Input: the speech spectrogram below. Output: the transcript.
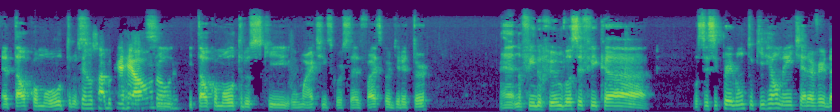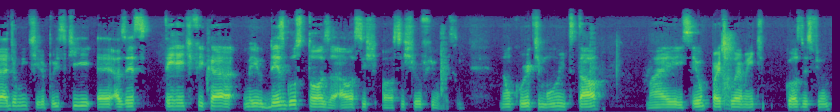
é tal como outros. Você não sabe o que é real sim, ou não, né? E tal como outros que o Martin Scorsese faz, que é o diretor. É, no fim do filme você fica você se pergunta o que realmente era verdade ou mentira. Por isso que é, às vezes tem gente que fica meio desgostosa ao assistir, ao assistir o filme, assim. Não curte muito e tal, mas eu particularmente gosto desse filme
